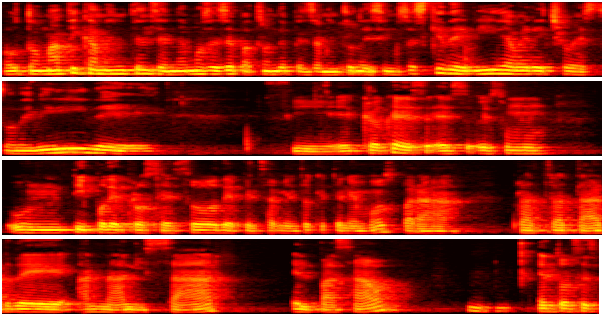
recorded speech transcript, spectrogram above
automáticamente encendemos ese patrón de pensamiento donde decimos, es que debí de haber hecho esto, debí de... Sí, eh, creo que es, es, es un, un, tipo de proceso de pensamiento que tenemos para, para tratar de analizar el pasado. Entonces,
